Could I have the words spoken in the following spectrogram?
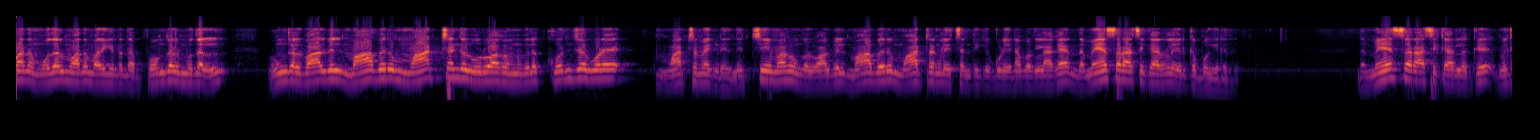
மாதம் முதல் மாதம் வருகின்ற இந்த பொங்கல் முதல் உங்கள் வாழ்வில் மாபெரும் மாற்றங்கள் உருவாகும் என்பதில் கொஞ்சம் கூட மாற்றமே கிடையாது. நிச்சயமாக உங்கள் வாழ்வில் மாபெரும் மாற்றங்களை சந்திக்கக்கூடிய நபர்களாக இந்த மேசராசிக்காரர்கள் இருக்கப் போகிறது. இந்த மேச ராசிக்காரர்களுக்கு மிக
